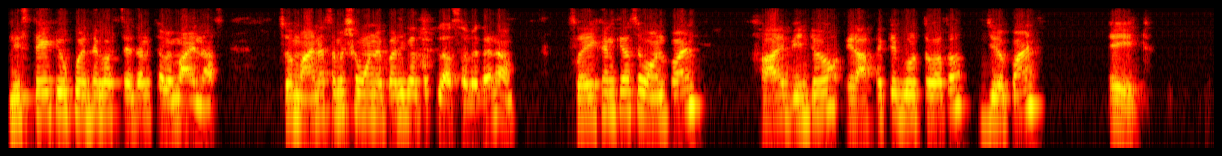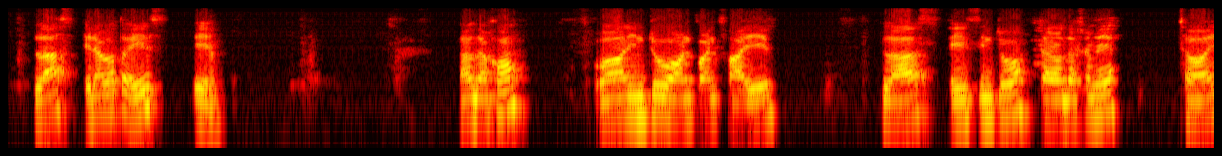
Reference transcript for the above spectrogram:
নিচ থেকে কি উপরের দিকে উঠছে এজন্য কি হবে মাইনাস সো মাইনাস আমি সমানের পাশে গেলে তো প্লাস হবে, তাই না? সো এখানে কি আছে? ওয়ান পয়েন্ট ফাইভ ইন্টু এর আপেক্ষিক গুরুত্ব কত? জিরো পয়েন্ট এইট প্লাস এটা কত? এস এম তাহলে দেখো one into one point five plus H into তেরো দশমিক ছয়,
